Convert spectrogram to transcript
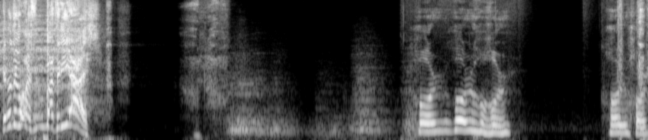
¡Que no tengo más baterías! Hor, hor, hor. Hor, hor.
